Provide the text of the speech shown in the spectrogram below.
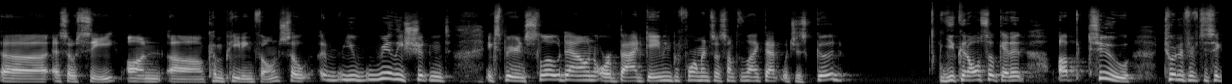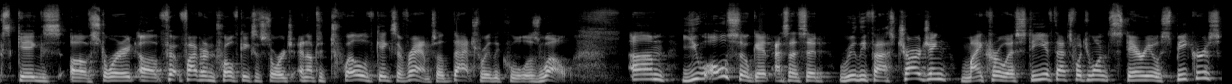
uh, SoC on uh, competing phones. So you really shouldn't experience slowdown or bad gaming performance or something like that, which is good. You can also get it up to 256 gigs of storage, uh, 512 gigs of storage, and up to 12 gigs of RAM. So that's really cool as well. Um, you also get, as I said, really fast charging, micro SD if that's what you want, stereo speakers,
